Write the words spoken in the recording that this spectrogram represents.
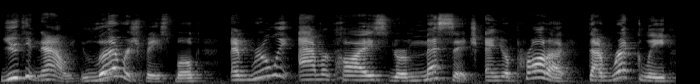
You can now leverage Facebook and really advertise your message and your product directly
